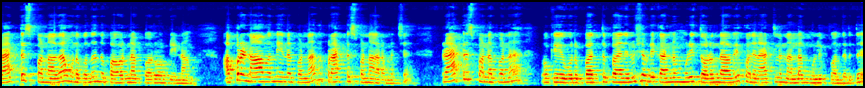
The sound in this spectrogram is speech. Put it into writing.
ப்ராக்டிஸ் பண்ணாதான் உனக்கு வந்து அந்த பவர் நாப் வரும் அப்படின்னாங்க. அப்புறம் நான் வந்து என்ன பண்ணேன் அது ப்ராக்டிஸ் பண்ண ஆரம்பித்தேன் ப்ராக்டிஸ் பண்ண பண்ண ஓகே ஒரு பத்து பதினஞ்சு நிமிஷம் அப்படியே கண்ணை மூடி திறந்தாவே கொஞ்சம் நேரத்தில் நல்லா முழிப்பு வந்துடுது.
